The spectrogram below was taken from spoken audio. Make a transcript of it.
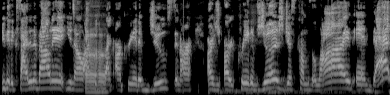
you get excited about it you know i uh-huh. think like our creative juice and our our, our creative judge just comes alive. And that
